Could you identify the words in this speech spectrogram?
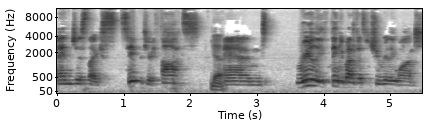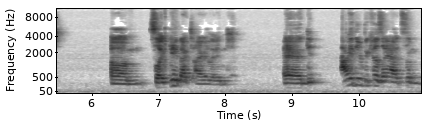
and just like sit with your thoughts yeah. and really think about if that's what you really want. Um, so I came back to Ireland, and either because I had some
